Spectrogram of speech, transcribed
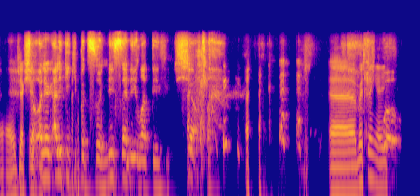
Uh, Jack Show, olha, olha que equipa de sonho, Nissan e Latifi. Show! uh, mas tem aí. Uh,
